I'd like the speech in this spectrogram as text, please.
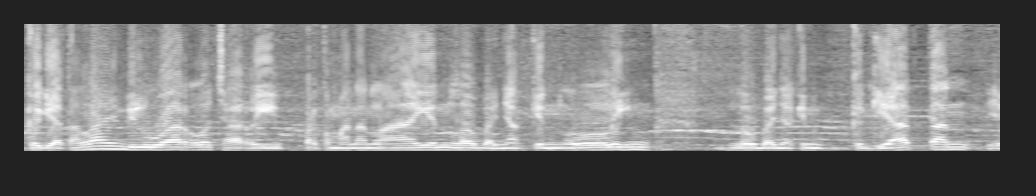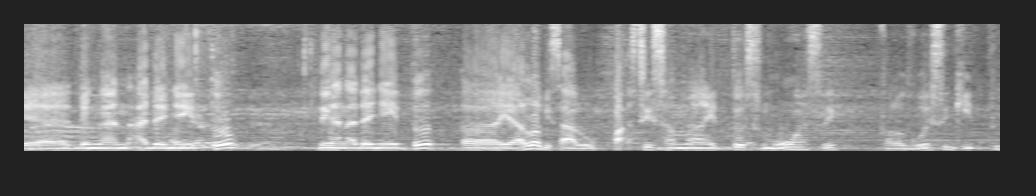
kegiatan lain di luar, lo cari pertemanan lain, lo banyakin link, lo banyakin kegiatan ya dengan adanya itu dengan adanya itu eh, ya lo bisa lupa sih sama itu semua sih. Kalau gue sih gitu.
